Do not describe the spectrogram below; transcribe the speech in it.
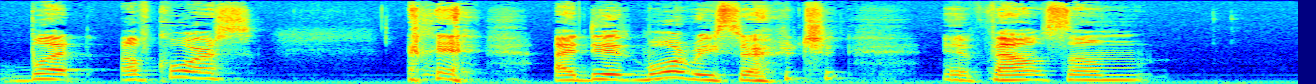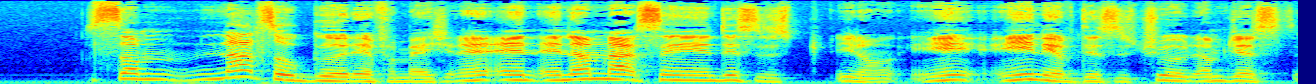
but of course, I did more research and found some some not so good information. And, and and I'm not saying this is you know any of this is true. I'm just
